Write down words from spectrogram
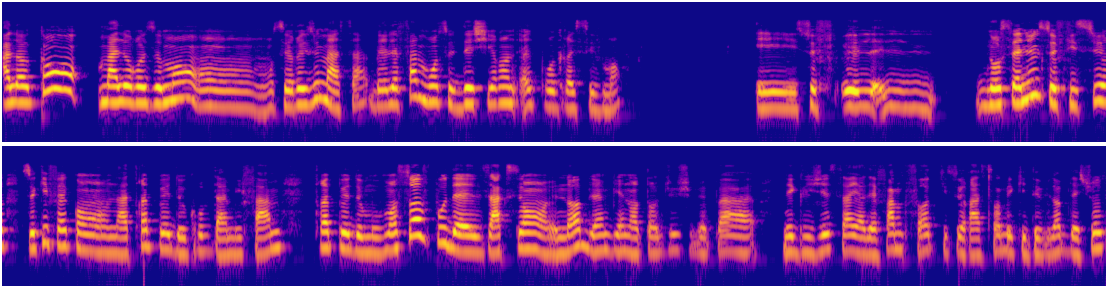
Alors, quand malheureusement on, se résume à ça, ben, les femmes vont se déchirer elles progressivement. Et se, nos cellules se fissurent, ce qui fait qu'on a très peu de groupes d'amis femmes, très peu de mouvements, sauf pour des actions euh, nobles, hein, bien entendu. Je ne vais pas négliger ça. Il y a des femmes fortes qui se rassemblent et qui développent des choses.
